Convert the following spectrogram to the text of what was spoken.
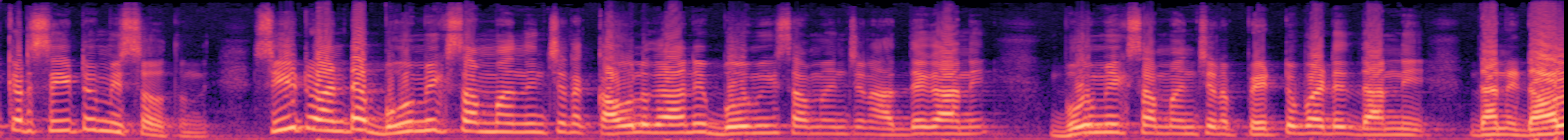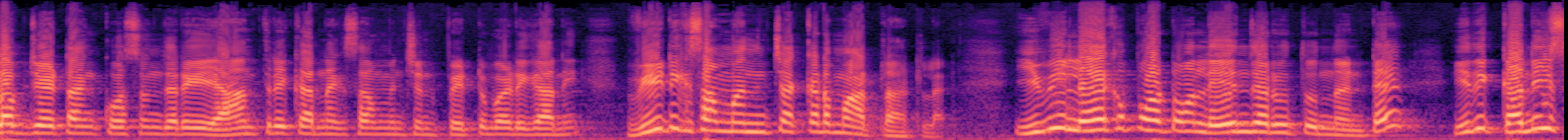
ఇక్కడ సీటు మిస్ అవుతుంది. సీటు అంటే భూమికి సంబంధించిన కౌలు కానీ భూమికి సంబంధించిన అద్దె కానీ భూమికి సంబంధించిన పెట్టుబడి దాన్ని దాన్ని డెవలప్ చేయడానికి కోసం జరిగే యాంత్రీకరణకు సంబంధించిన పెట్టుబడి కానీ వీటికి సంబంధించి అక్కడ మాట్లాడలే. ఇవి లేకపోవటం వల్ల ఏం జరుగుతుందంటే ఇది కనీస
